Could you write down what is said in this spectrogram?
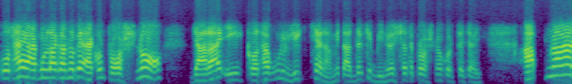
কোথায় আগুন লাগানো হবে? এখন প্রশ্ন, যারা এই কথাগুলো লিখছেন, আমি তাদেরকে বিনয়ের সাথে প্রশ্ন করতে চাই। আপনারা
